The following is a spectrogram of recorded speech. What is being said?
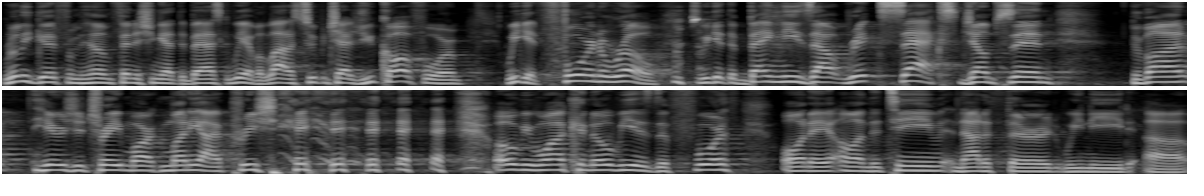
really good from him finishing at the basket. We have a lot of super chats. You called for him. We get four in a row. so we get the bang knees out. Rick Sachs jumps in. Devon, here's your trademark money. I appreciate it. Obi Wan Kenobi is the fourth on a on the team, not a third. We need uh,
